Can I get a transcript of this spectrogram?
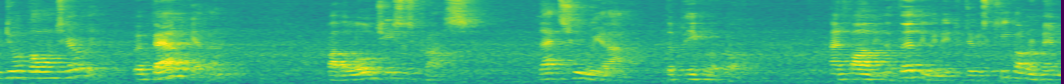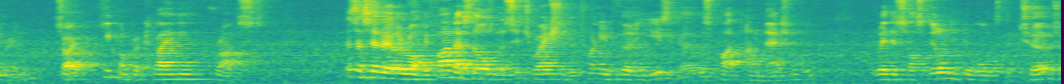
we do it voluntarily. We're bound together by the Lord Jesus Christ. That's who we are, the people of God. And finally, the third thing we need to do is keep on remembering, sorry, keep on proclaiming Christ. As I said earlier on, we find ourselves in a situation that 20 or 30 years ago was quite unimaginable, where this hostility towards the church,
